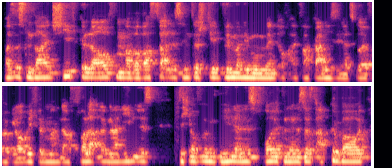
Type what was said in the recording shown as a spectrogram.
was ist denn da jetzt schiefgelaufen, aber was da alles hintersteht, will man im Moment auch einfach gar nicht sehen als Läufer, glaube ich, wenn man da voller Adrenalin ist, sich auf irgendein Hindernis freut und dann ist das abgebaut,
